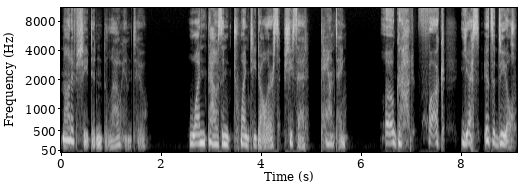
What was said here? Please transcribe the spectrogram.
not if she didn't allow him to. $1,020, she said, panting. Oh God, fuck. Yes, it's a deal.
